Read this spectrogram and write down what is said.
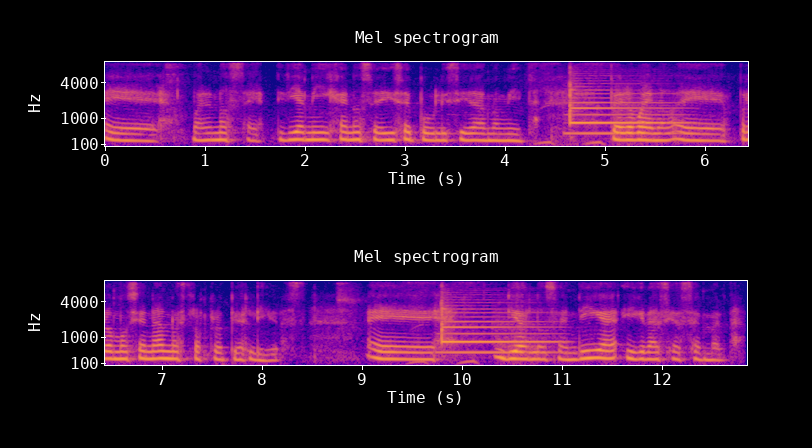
Eh, bueno, no sé, diría mi hija, no se dice publicidad, mamita, pero bueno, eh, promocionar nuestros propios libros. Eh, Dios los bendiga y gracias en verdad.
